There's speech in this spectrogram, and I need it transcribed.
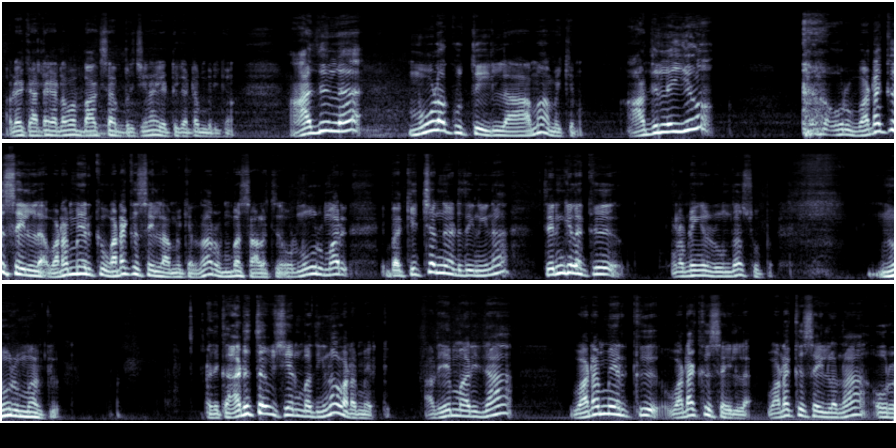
அப்படியே கட்ட கட்டமாக பாக்ஸாக பிரிச்சிங்கன்னா எட்டு கட்டம் பிரிக்கும். அதில் மூளைக்குத்து இல்லாமல் அமைக்கணும். அதுலேயும் ஒரு வடக்கு சைடில் வடமேற்கு வடக்கு சைடில் அமைக்கிறது தான் ரொம்ப சாலைச்சது ஒரு நூறு மார்க் இப்போ கிச்சன் எடுத்துக்கிட்டிங்கன்னா தென்கிழக்கு அப்படிங்கிற ரூம் தான் சூப்பர் நூறு மார்க்கு. அதுக்கு அடுத்த விஷயம்னு பார்த்தீங்கன்னா வடமேற்கு. அதே மாதிரி தான் வடமேற்கு வடக்கு சைடில் வடக்கு சைடில் தான் ஒரு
